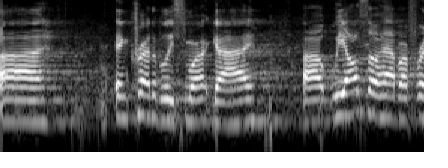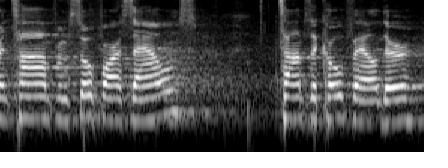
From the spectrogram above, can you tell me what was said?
uh, incredibly smart guy. Uh, we also have our friend Tom from Sofar Sounds. Tom's the co-founder,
